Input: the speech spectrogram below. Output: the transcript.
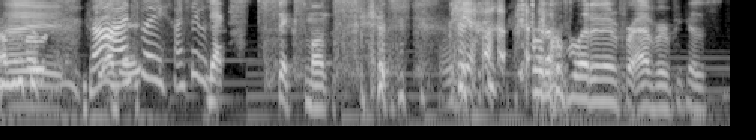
Um, Hey. no, I'd say I'd say was Next six months, because yeah. I'm gonna upload it in forever because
